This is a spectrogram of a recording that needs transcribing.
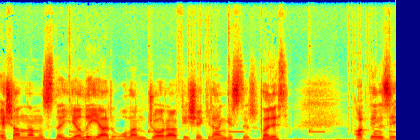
eş anlamlısı da yalı yar olan coğrafi şekil hangisidir? Fales. Akdeniz'i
